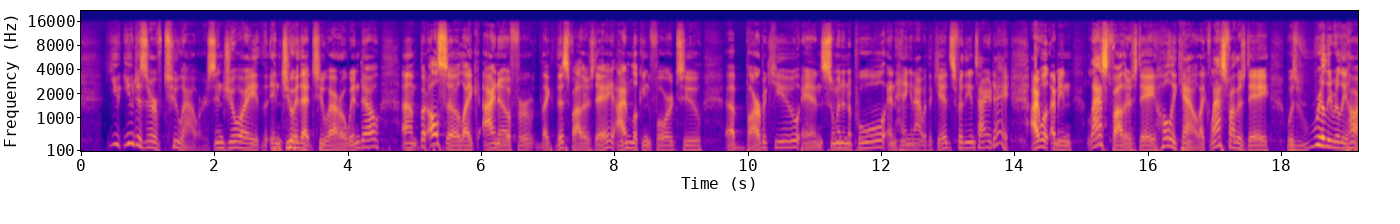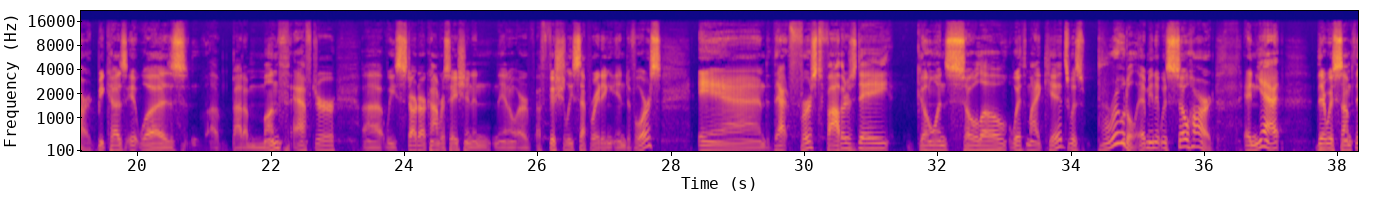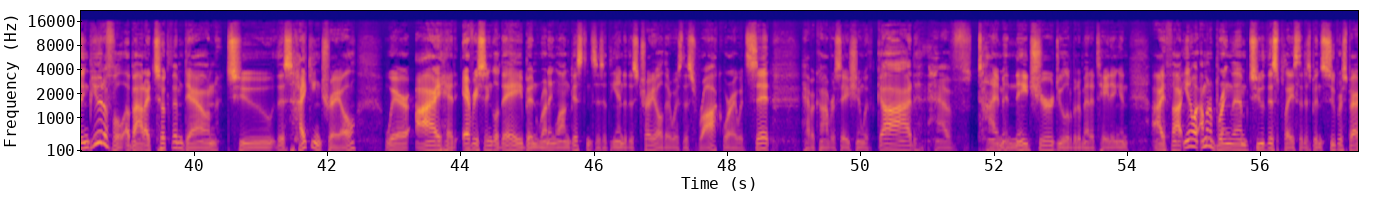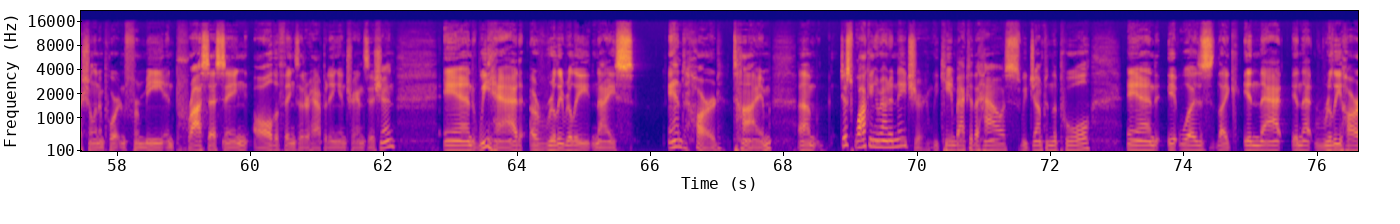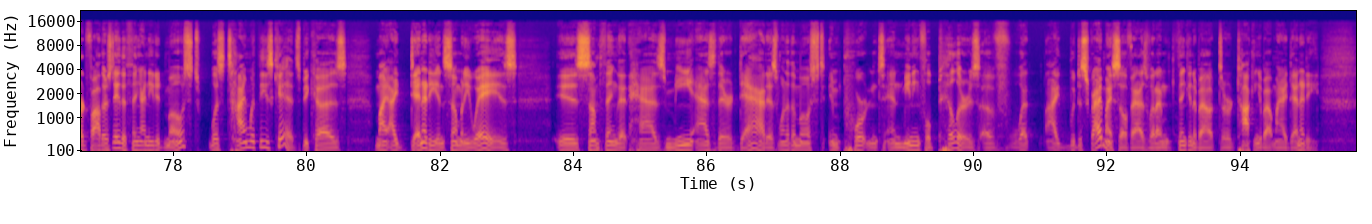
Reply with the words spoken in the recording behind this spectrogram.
You you deserve two hours. Enjoy enjoy that two hour window. Um, but also, like I know for like this Father's Day, I'm looking forward to a barbecue and swimming in a pool and hanging out with the kids for the entire day. I will. I mean, last Father's Day, holy cow! Like last Father's Day was really really hard because it was about a month after. Uh, we start our conversation and you know are officially separating in divorce and that first Father's Day going solo with my kids was brutal. I mean, it was so hard. And yet, there was something beautiful about I took them down to this hiking trail where I had every single day been running long distances. At the end of this trail, there was this rock where I would sit, have a conversation with God, have time in nature, do a little bit of meditating. And I thought, you know what, I'm going to bring them to this place that has been super special and important for me in processing all the things that are happening in transition. And we had a really, really nice and hard time um, just walking around in nature. We came back to the house, we jumped in the pool, and it was like in that in that really hard Father's Day, the thing I needed most was time with these kids because my identity in so many ways is something that has me as their dad as one of the most important and meaningful pillars of what I would describe myself as when I'm thinking about or talking about my identity.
